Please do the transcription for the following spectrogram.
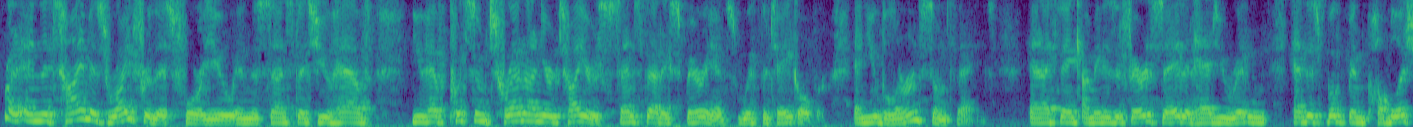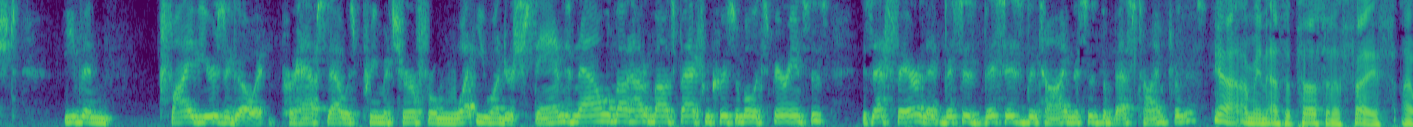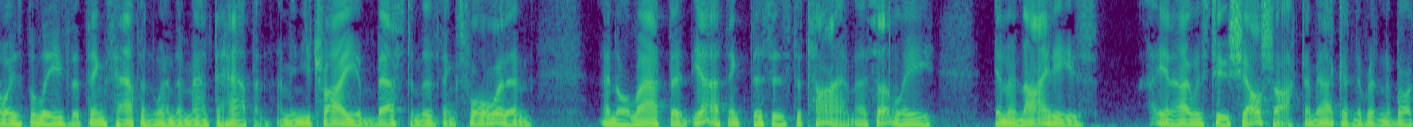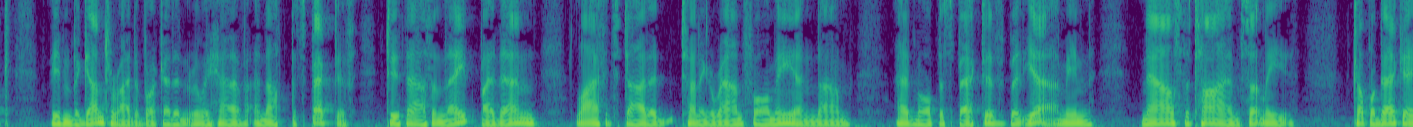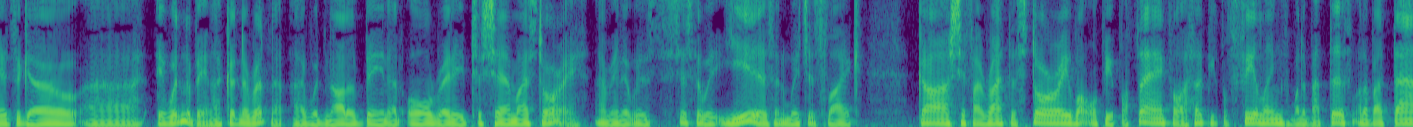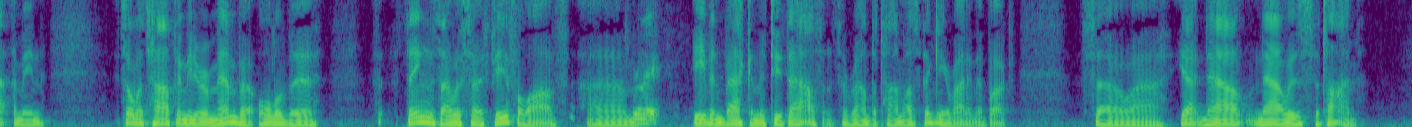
Right, and the time is right for this for you in the sense that you have you have put some tread on your tires since that experience with the takeover, and you've learned some things. And I think, I mean, is it fair to say that had you written, had this book been published even five years ago, it, perhaps that was premature for what you understand now about how to bounce back from crucible experiences. Is that fair? That this is this is the time. This is the best time for this. Yeah, I mean, as a person of faith, I always believe that things happen when they're meant to happen. I mean, you try your best to move things forward and and all that, but yeah, I think this is the time. Uh, certainly, in the '90s, you know, I was too shell shocked. I mean, I couldn't have written a book even begun to write a book. I didn't really have enough perspective. 2008, by then, life had started turning around for me and um, I had more perspective. But yeah, I mean, now's the time. Certainly, a couple decades ago, uh, it wouldn't have been. I couldn't have written it. I would not have been at all ready to share my story. I mean, it was just there were years in which it's like, gosh, if I write the story, what will people think? Will I hurt people's feelings? What about this? What about that? I mean, it's almost hard for me to remember all of the things I was so fearful of. Um, right. Even back in the 2000s, around the time I was thinking of writing the book. So uh, yeah, now now is the time.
